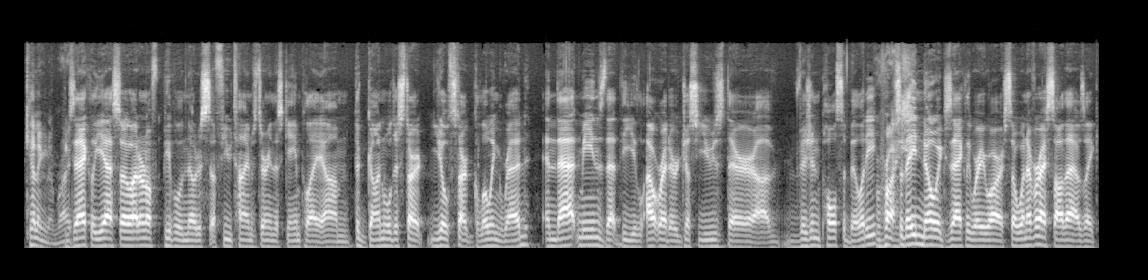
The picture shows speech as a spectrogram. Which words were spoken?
killing them, right? Exactly. Yeah. So I don't know if people have noticed a few times during this gameplay, um, the gun will just start. You'll start glowing red, and that means that the outrider just used their uh, vision pulse ability. Right. So they know exactly where you are. So whenever I saw that, I was like,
